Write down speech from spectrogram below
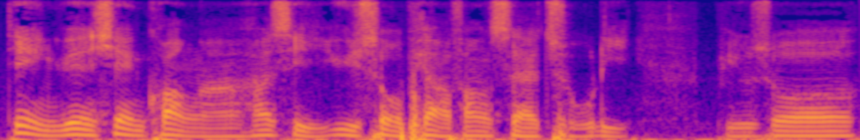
电影院现况啊，它是以预售票方式来处理，比如说。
